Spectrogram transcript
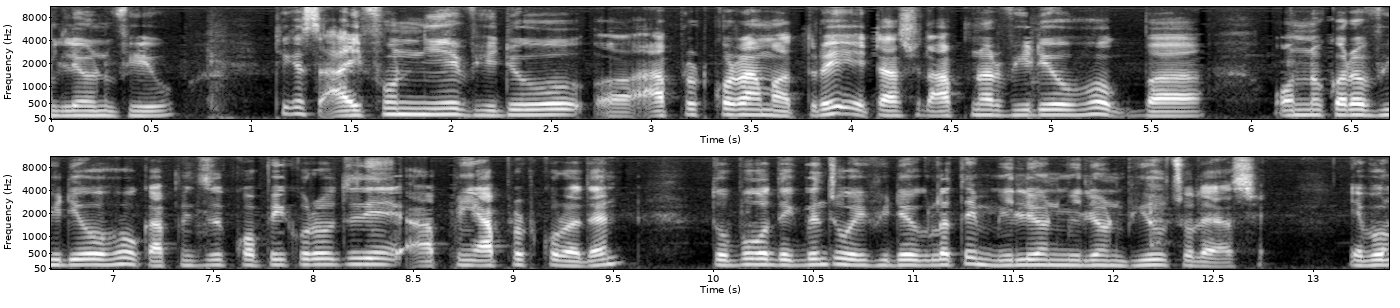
million view ঠিক আছে আইফোন নিয়ে ভিডিও আপলোড করা মাত্রই, এটা আসলে আপনার ভিডিও হোক বা অন্য কারও ভিডিও হোক, আপনি যদি কপি করেও যদি আপনি আপলোড করে দেন, তবুও দেখবেন যে ওই ভিডিওগুলোতে মিলিয়ন মিলিয়ন ভিউ চলে আসে। এবং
